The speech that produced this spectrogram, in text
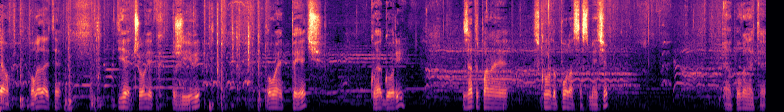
Evo, pogledajte gdje čovjek živi. Ovo je peć koja gori. Zatrpana je skoro do pola sa smećem. Evo, pogledajte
